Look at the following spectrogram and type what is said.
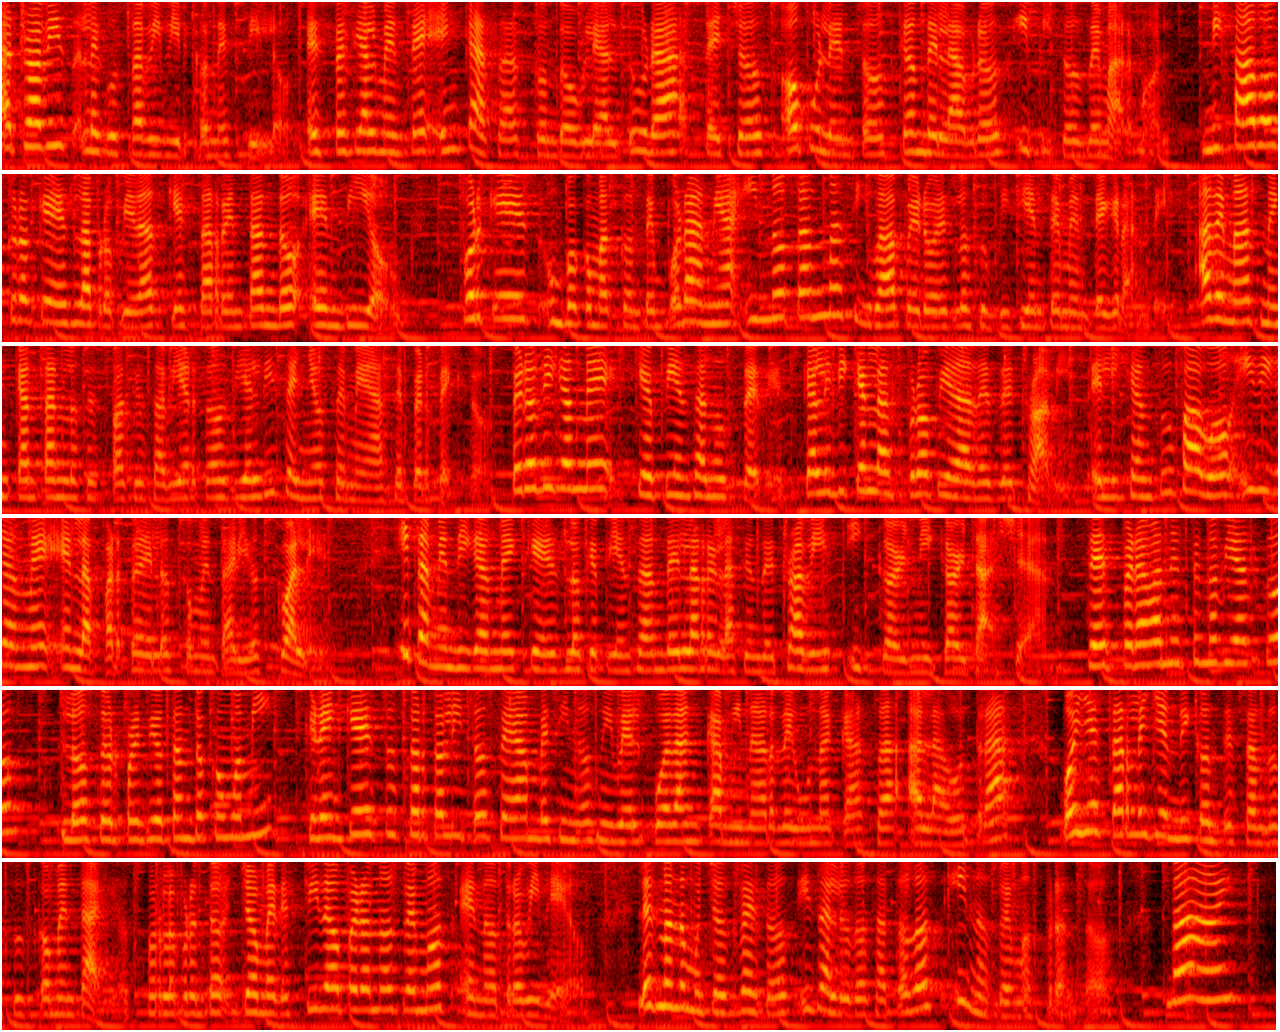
A Travis le gusta vivir con estilo, especialmente en casas con doble altura, techos opulentos, candelabros y pisos de mármol. Mi favo creo que es la propiedad que está rentando en The Oaks, porque es un poco más contemporánea y no tan masiva, pero es lo suficientemente grande. Además, me encantan los espacios abiertos y el diseño se me hace perfecto. Pero díganme qué piensan ustedes, califiquen las propiedades de Travis, elijan su favo y díganme en la parte de los comentarios cuál es. Y también díganme qué es lo que piensan de la relación de Travis y Kourtney Kardashian. ¿Se esperaban este noviazgo? ¿Los sorprendió tanto como a mí? ¿Creen que estos tortolitos sean vecinos nivel puedan caminar de una casa a la otra? Voy a estar leyendo y contestando sus comentarios. Por lo pronto yo me despido, pero nos vemos en otro video. Les mando muchos besos y saludos a todos y nos vemos pronto. Bye!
